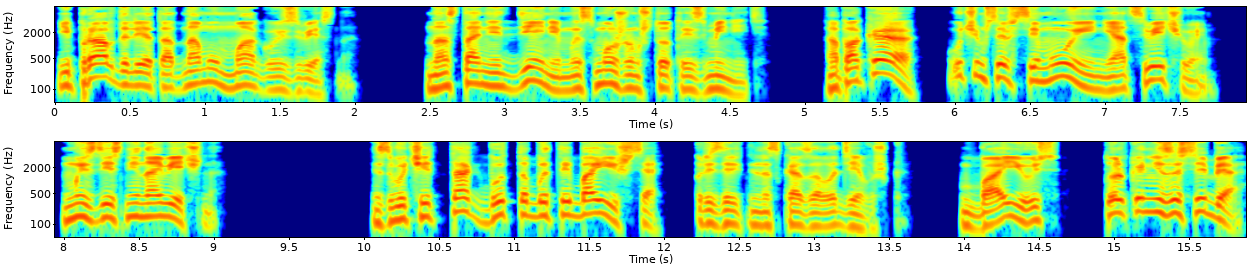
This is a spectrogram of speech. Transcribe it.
И правда ли это одному магу известно? Настанет день, и мы сможем что-то изменить. А пока учимся всему и не отсвечиваем. Мы здесь не навечно. Звучит так, будто бы ты боишься, презрительно сказала девушка. Боюсь, только не за себя.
